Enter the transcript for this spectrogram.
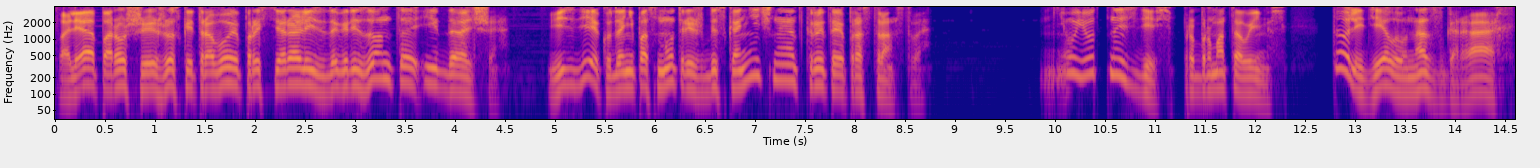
Поля, поросшие жесткой травой, простирались до горизонта и дальше. Везде, куда ни посмотришь, бесконечное открытое пространство. «Неуютно здесь», — пробормотал Имис. «То ли дело у нас в горах.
